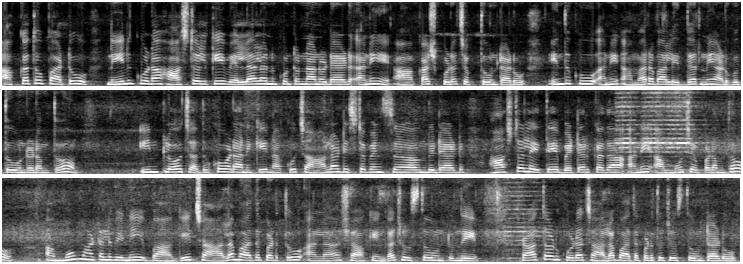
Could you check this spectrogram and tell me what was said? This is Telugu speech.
అక్కతో పాటు నేను కూడా హాస్టల్కి వెళ్ళాలనుకుంటున్నాను డాడ్ అని ఆకాష్ కూడా చెప్తూ ఉంటాడు. ఎందుకు? అని అమర్ వాళ్ళిద్దరిని అడుగుతూ ఉండడంతో ఇంట్లో చదువుకోవడానికి నాకు చాలా డిస్టర్బెన్స్గా ఉంది డాడ్. హాస్టల్ అయితే బెటర్ కదా అని అమ్ము చెప్పడంతో అమ్ము మాటలు విని బాగి చాలా బాధపడుతూ అలా షాకింగ్గా చూస్తూ ఉంటుంది. రాథోడ్ కూడా చాలా బాధపడుతూ చూస్తూ ఉంటాడు.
